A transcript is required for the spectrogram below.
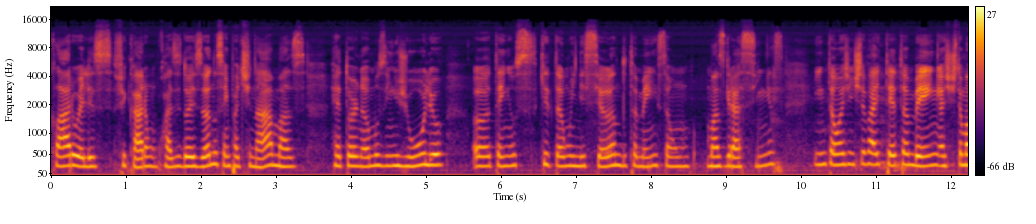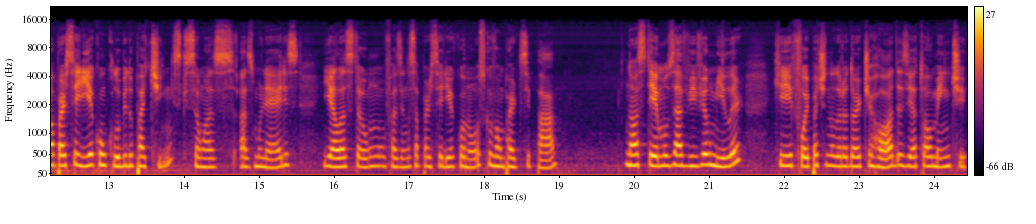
Claro, eles ficaram quase dois anos sem patinar, mas retornamos em julho. Uh, tem os que estão iniciando também, são umas gracinhas. Então a gente vai ter também, a gente tem uma parceria com o Clube do Patins, que são as, as mulheres, e elas estão fazendo essa parceria conosco, vão participar. Nós temos a Vivian Miller, que foi patinadora do Arte Rodas e atualmente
